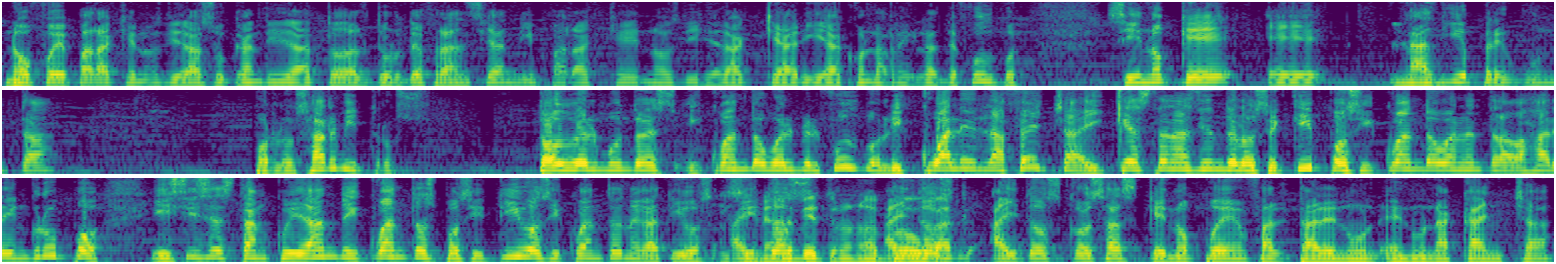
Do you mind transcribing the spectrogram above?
no fue para que nos diera su candidato al Tour de Francia ni para que nos dijera qué haría con las reglas de fútbol sino que eh, nadie pregunta por los árbitros. Todo el mundo es, ¿y cuándo vuelve el fútbol? ¿Y cuál es la fecha? ¿Y qué están haciendo los equipos? ¿Y cuándo van a trabajar en grupo? ¿Y si se están cuidando? ¿Y cuántos positivos y cuántos negativos? hay, dos, árbitro, ¿no hay, dos, hay dos cosas que no pueden faltar en, un, en una cancha,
